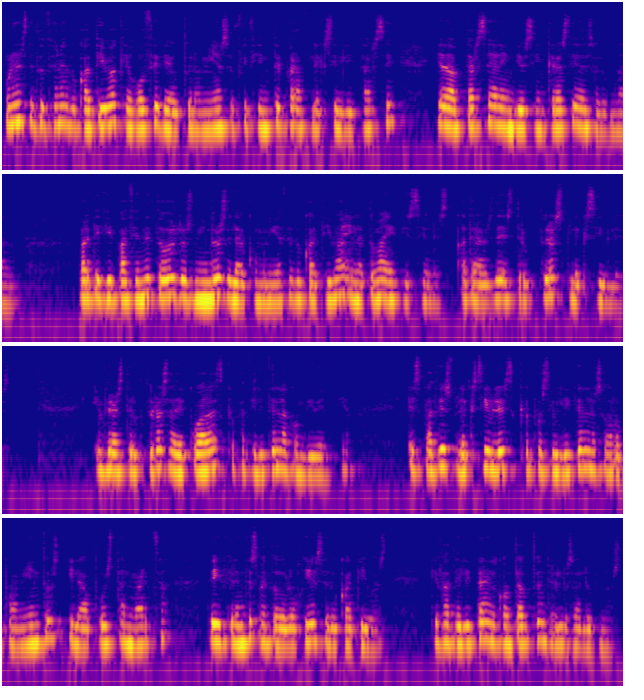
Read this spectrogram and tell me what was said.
Una institución educativa que goce de autonomía suficiente para flexibilizarse y adaptarse a la idiosincrasia de alumnado. Participación de todos los miembros de la comunidad educativa en la toma de decisiones, a través de estructuras flexibles infraestructuras adecuadas que faciliten la convivencia, espacios flexibles que posibiliten los agrupamientos y la puesta en marcha de diferentes metodologías educativas que facilitan el contacto entre los alumnos.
